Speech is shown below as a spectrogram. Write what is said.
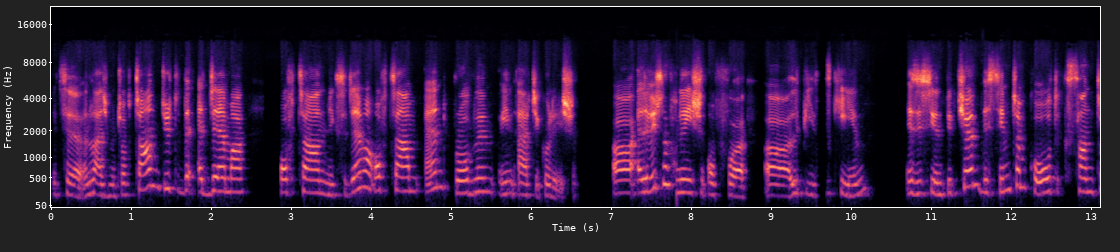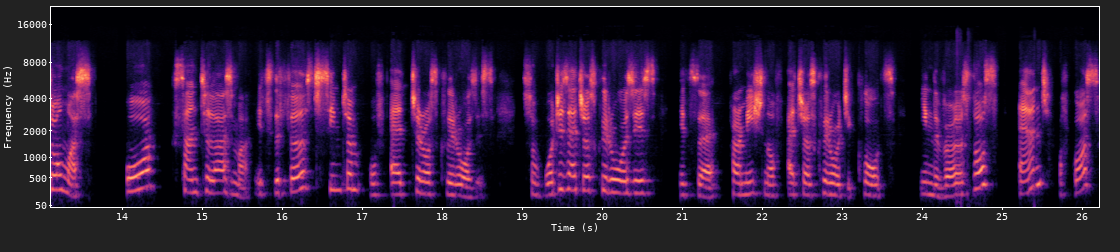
it's an enlargement of tongue due to the edema of tongue, myxedema of tongue, and problem in articulation. Uh, elevation of formation of uh, uh, lipid skin, as you see in picture, the symptom called xanthomas or xanthelasma. It's the first symptom of atherosclerosis. So what is atherosclerosis? It's a formation of atherosclerotic clots in the vessels. And of course,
